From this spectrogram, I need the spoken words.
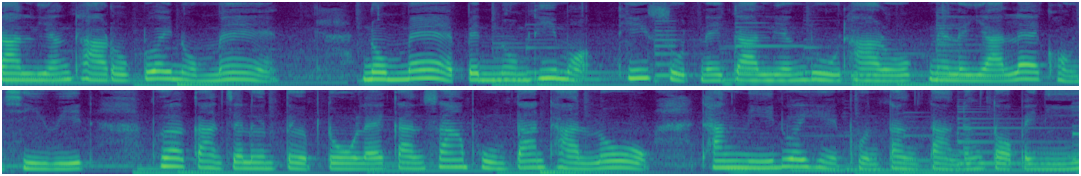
การเลี้ยงทารกด้วยนมแม่ นมแม่เป็นนมที่เหมาะที่สุดในการเลี้ยงดูทารกในระยะแรกของชีวิต เพื่อการเจริญเติบโตและการสร้างภูมิต้านทานโรคทั้งนี้ด้วยเหตุผลต่างๆ ดังต่อไปนี้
